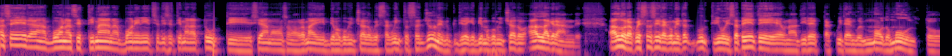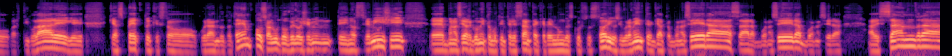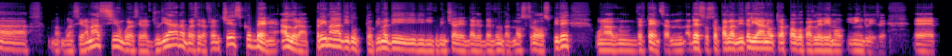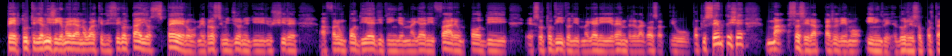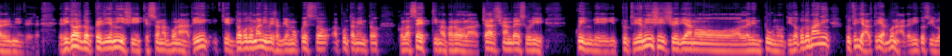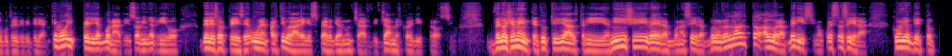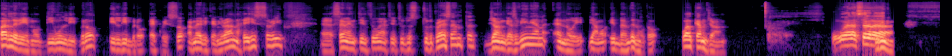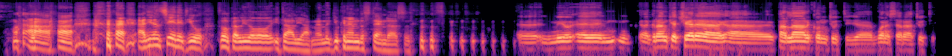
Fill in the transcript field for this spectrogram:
Buonasera, buona settimana, buon inizio di settimana a tutti. Siamo, insomma, oramai abbiamo cominciato questa quinta stagione, direi che abbiamo cominciato alla grande. Allora, questa sera, come tutti di voi sapete, è una diretta a cui tengo in modo molto particolare, che, che aspetto e che sto curando da tempo. Saluto velocemente i nostri amici. Eh, buonasera, argomento molto interessante anche per il lungo escorso storico, sicuramente. Il gatto, buonasera. Sara, buonasera. Buonasera Alessandra, buonasera Massimo, buonasera Giuliana, buonasera Francesco. Bene, allora, prima di tutto, prima di, di, di cominciare a dare il benvenuto al nostro ospite, una avvertenza. Adesso sto parlando italiano, tra poco parleremo in inglese. Eh, per tutti gli amici che magari hanno qualche difficoltà, io spero nei prossimi giorni di riuscire a fare un po' di editing e magari fare un po' di eh, sottotitoli e magari rendere la cosa più, un po' più semplice, ma stasera parleremo in inglese, dovrete sopportare il mio inglese. Ricordo per gli amici che sono abbonati che dopodomani invece abbiamo questo appuntamento con la settima parola, Charles Chambé-Souris, quindi tutti gli amici ci vediamo alle 21 di dopodomani, tutti gli altri abbonatevi così lo potrete vedere anche voi. Per gli abbonati sono in arrivo delle sorprese, una in particolare che spero di annunciarvi già mercoledì prossimo. Velocemente tutti gli altri amici, Vera, buonasera, Bruno dell'Orto. Allora, benissimo, questa sera, come vi ho detto, parleremo di un libro, il libro è questo, American Iran History, Uh, 1720 to the, to the present, John Gasvinian e noi diamo il benvenuto Welcome, John. Buonasera. I didn't say that you talk a little Italian and that you can understand us. eh, il mio è un gran piacere uh, parlare con tutti. Uh, buonasera a tutti.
